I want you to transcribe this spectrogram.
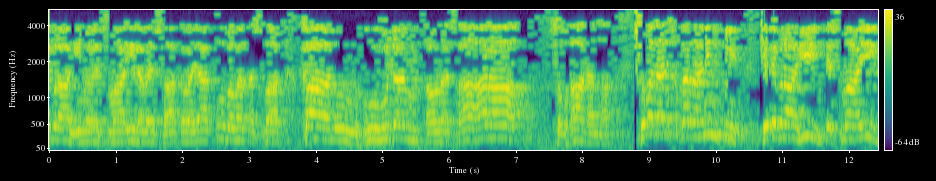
ابراهیم و اسماعیل و اسحاق و یعقوب و الاسباط کانوا هودا او نصارا. سبحان الله شما در این سخنرانی می‌کنید که ابراهیم اسماعیل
